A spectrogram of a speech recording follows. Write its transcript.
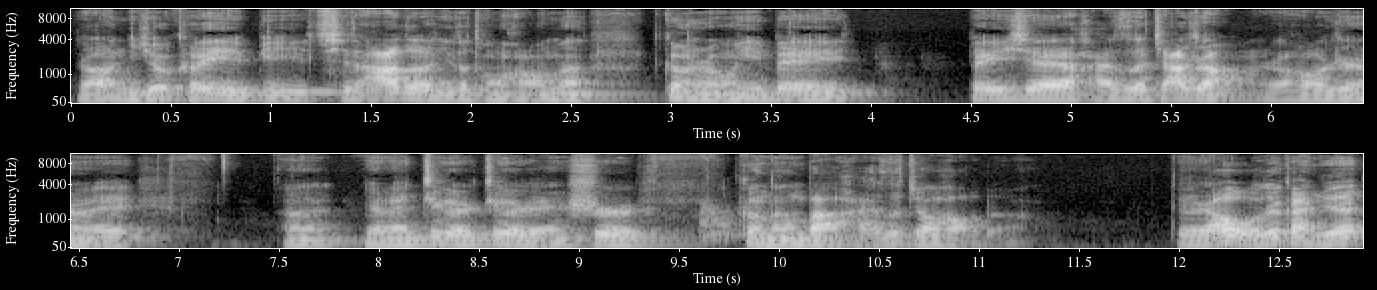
然后你就可以比其他的你的同行们更容易被被一些孩子的家长然后认为。嗯，认为这个这个人是更能把孩子教好的，对。然后我就感觉，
